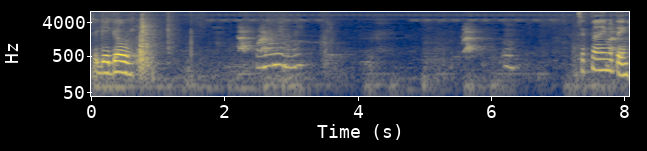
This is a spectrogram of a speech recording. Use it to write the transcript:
Sige, go. Sakto na mo, te.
